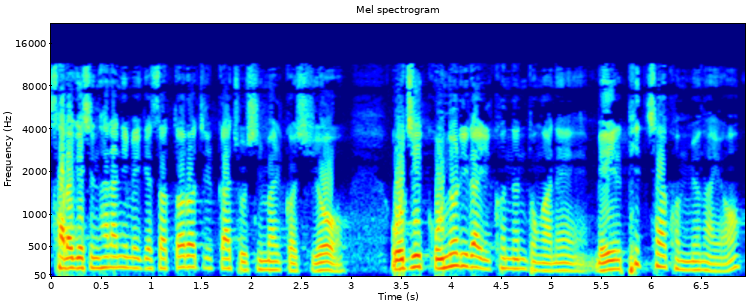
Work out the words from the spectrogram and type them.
살아계신 하나님에게서 떨어질까 조심할 것이요 오직 오늘이라 일컫는 동안에 매일 피차 권면하여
